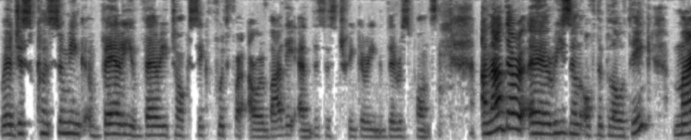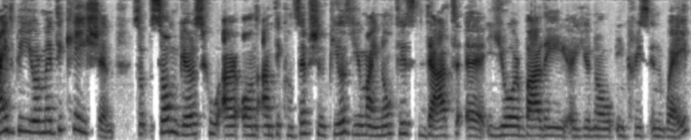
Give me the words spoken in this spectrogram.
We're just consuming very, very toxic food for our body, and this is triggering the response. Another uh, reason of the bloating might be your medication. So some girls who are on anti-conception pills, you might notice that uh, your body, uh, you know, increase in weight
